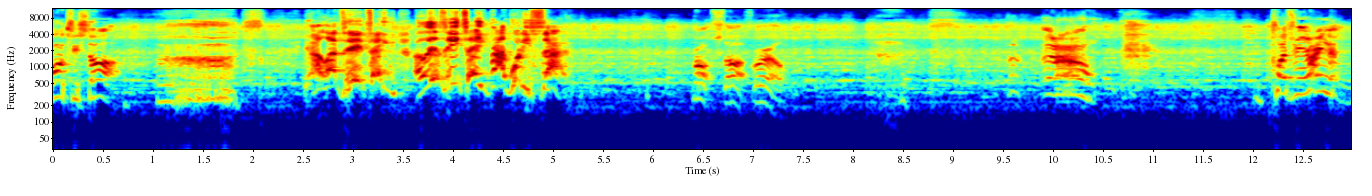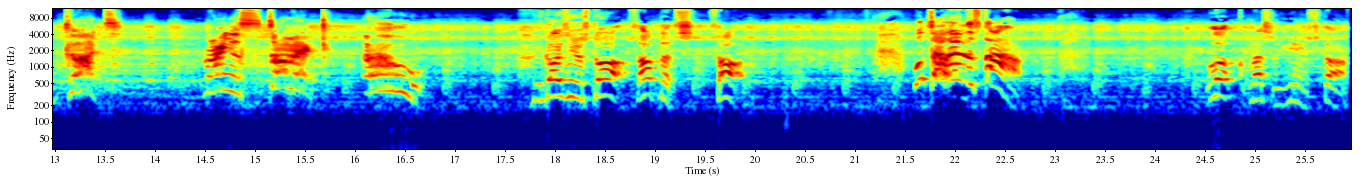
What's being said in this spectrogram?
Foxy, stop! Yeah, let he take, at least he take back what he said! Bro, stop, for real. Punched me right in the gut! Right in stomach! Ow! You guys need to stop. Stop this. Stop. We'll tell him to stop. Look, Master, you need to stop.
